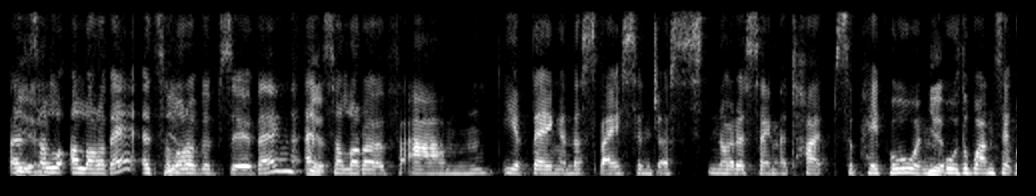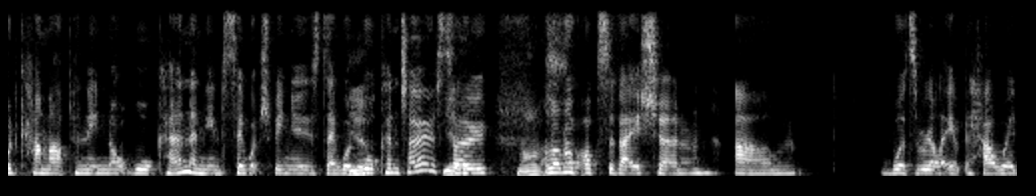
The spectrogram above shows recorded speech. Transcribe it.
it's Yeah. a, a lot of that. It's a Yeah. lot of observing. It's a lot of, um, yeah, being in the space and just noticing the types of people and Yeah. all the ones that would come up and then not walk in and then see which venues they would Yeah. walk into. So Yeah. a lot of observation, um, was really how we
